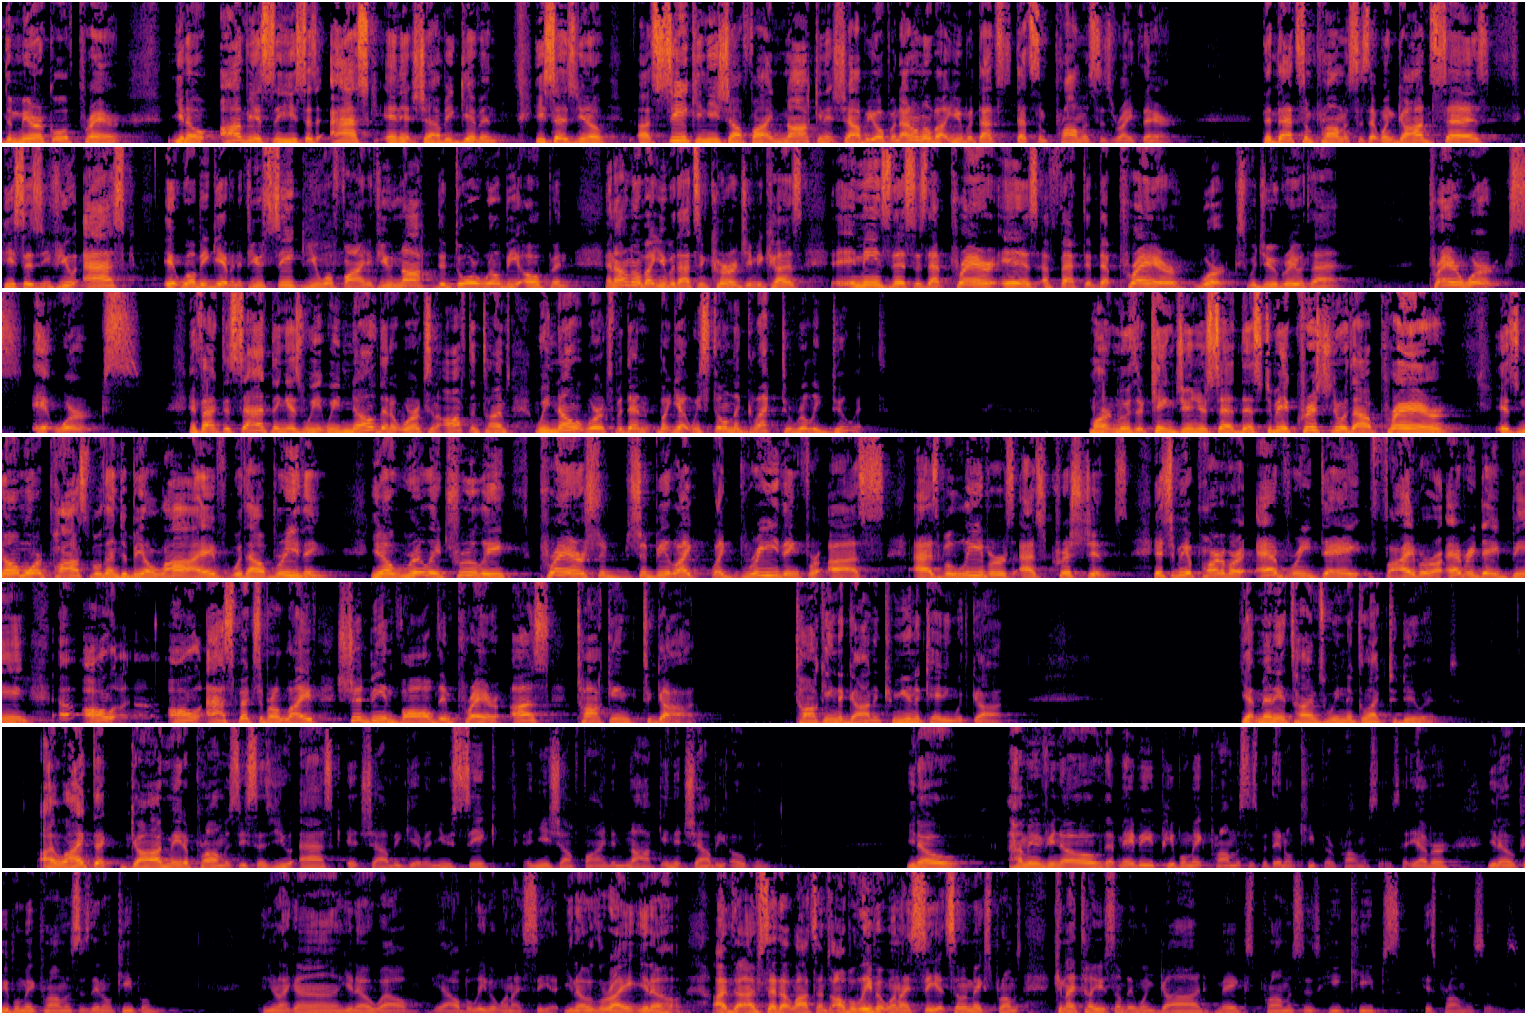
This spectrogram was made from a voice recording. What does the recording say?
The miracle of prayer. You know, obviously he says, ask and it shall be given. He says, you know, uh, seek and ye shall find, knock and it shall be opened. I don't know about you, but that's, that's some promises right there. That that's some promises. That when God says, He says, if you ask, it will be given. If you seek, you will find. If you knock, the door will be open. And I don't know about you, but that's encouraging because it means this is that prayer is effective, that prayer works. Would you agree with that? Prayer works. It works. In fact, the sad thing is we, we know that it works, and oftentimes we know it works, but then, but yet we still neglect to really do it. Martin Luther King Jr. said this To be a Christian without prayer is no more possible than to be alive without breathing. You know, really, truly, prayer should, should be like, like breathing for us as believers, as Christians. It should be a part of our everyday fiber, our everyday being. All, all aspects of our life should be involved in prayer. Us talking to God, talking to God and communicating with God. Yet many times we neglect to do it. I like that God made a promise. He says, You ask, it shall be given. You seek, and ye shall find. And knock, and it shall be opened. You know, how many of you know that maybe people make promises, but they don't keep their promises? Have you ever, you know, people make promises, they don't keep them? And you're like, uh, you know, well, yeah, I'll believe it when I see it. You know, right? You know, I've, I've said that lots of times. I'll believe it when I see it. Someone makes promise. Can I tell you something? When God makes promises, he keeps his promises.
